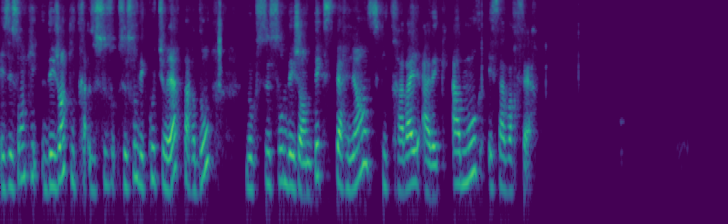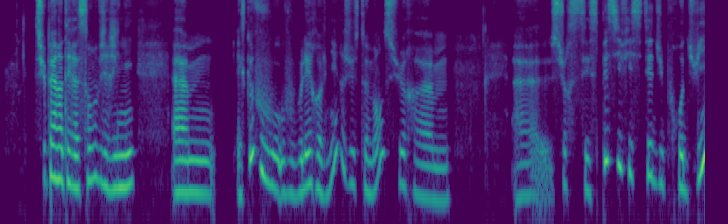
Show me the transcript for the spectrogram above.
Et ce sont qui- des gens qui ce sont des couturières, pardon. Donc, ce sont des gens d'expérience qui travaillent avec amour et savoir-faire. Super intéressant, Virginie. Euh, Est-ce que vous, vous voulez revenir justement sur, euh, euh, sur ces spécificités du produit,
